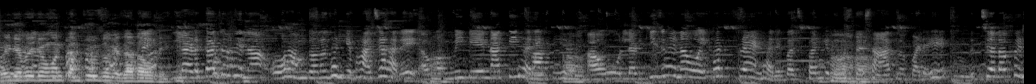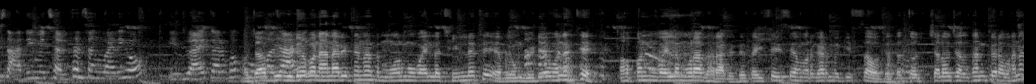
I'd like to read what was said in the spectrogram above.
वही के भाई जो मन कंफ्यूज हो गया ज़्यादा हो गई। लड़का जो है ना वो हम दोनों धन के भाषा हरे और मम्मी के नाती हरे। और वो लड़की जो है ना वो एक हर फ्रेंड हरे बचपन के दोस्त है हाँ, साथ में पढ़े हैं। तो चलो फिर शादी में चलथन संगवारी हो एंजॉय करबो जब भी वीडियो बनाना रही थे ना तो मोर मोबाइल ला छीन लेते अभी हम वीडियो बनाते अपन मोबाइल ला मोरा धरा देते तो ऐसे ऐसे हमारे घर में किस्सा होते तो चलो चलथन करो है ना?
